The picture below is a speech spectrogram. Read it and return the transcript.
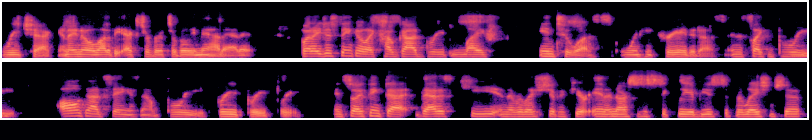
recheck and i know a lot of the extroverts are really mad at it but i just think of like how god breathed life into us when he created us and it's like mm-hmm. breathe all god's saying is now breathe breathe breathe breathe. And so i think that that is key in the relationship. If you're in a narcissistically abusive relationship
